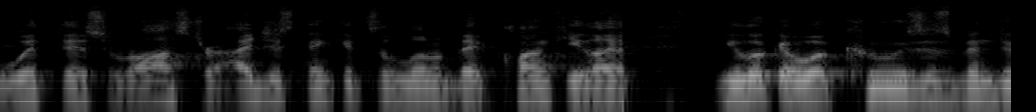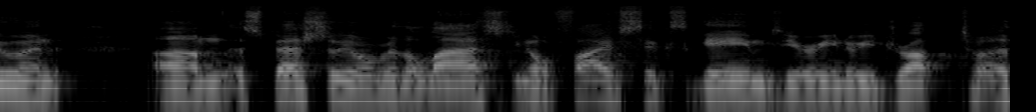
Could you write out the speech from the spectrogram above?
with this roster. I just think it's a little bit clunky. Like you look at what Kuz has been doing, um, especially over the last you know five six games here. You know he dropped t- uh,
